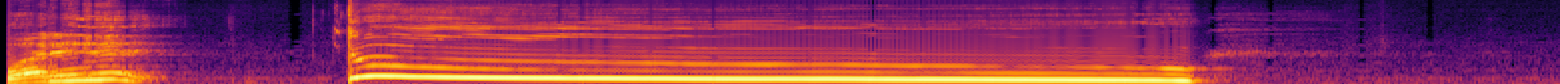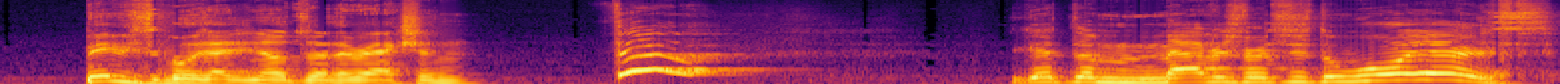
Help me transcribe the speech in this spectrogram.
What it do? Baby suppose I didn't know the other action. You got the Mavericks versus the Warriors.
